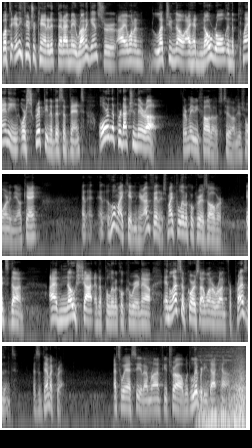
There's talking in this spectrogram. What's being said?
Well, to any future candidate that I may run against, or I want to let you know, I had no role in the planning or scripting of this event or in the production thereof. There may be photos too, I'm just warning you, okay? And, and who am I kidding here? I'm finished. My political career is over. It's done. I have no shot at a political career now, unless, of course, I want to run for president as a Democrat. That's the way I see it. I'm Ron Futrell with Liberty.com.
